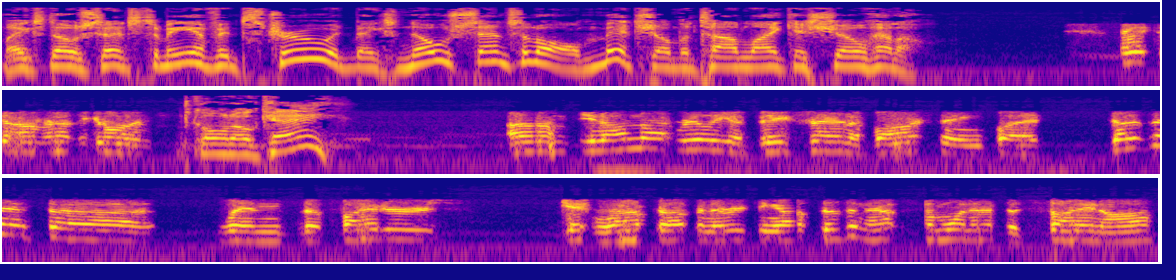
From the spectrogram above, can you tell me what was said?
Makes no sense to me. If it's true, it makes no sense at all. Mitch on the Tom Leykis show. Hello. Hey, Tom. How's it going? It's going okay. Um, you know, I'm not really a big fan of boxing, but doesn't, uh, when the fighters get wrapped up and everything else, doesn't have someone have to sign off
